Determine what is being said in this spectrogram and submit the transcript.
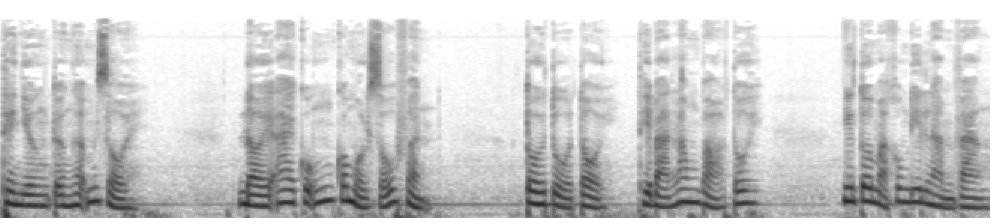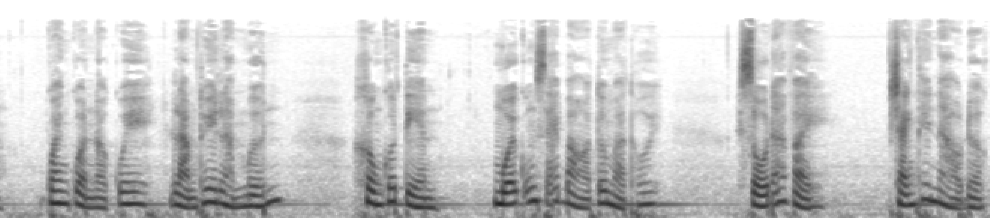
Thế nhưng tôi ngẫm rồi, Đời ai cũng có một số phận. Tôi tù tội Thì bà Long bỏ tôi, Nhưng tôi mà không đi làm vàng, Quanh quẩn ở quê, Làm thuê làm mướn, Không có tiền Muối cũng sẽ bỏ tôi mà thôi. Số đã vậy Tránh thế nào được.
